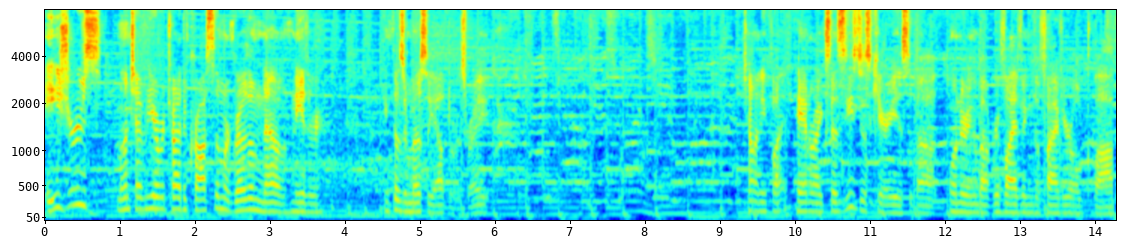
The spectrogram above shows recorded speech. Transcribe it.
Azures? Munch, have you ever tried to cross them or grow them? No, neither. I think those are mostly outdoors, right? Johnny Panreich says he's just curious about, wondering about reviving the five-year-old glob.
